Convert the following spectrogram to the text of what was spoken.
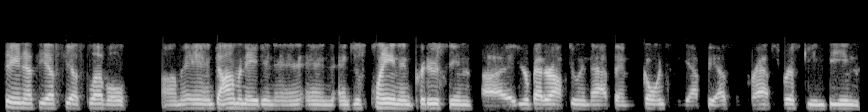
staying at the FCS level, um, and dominating and, and, and just playing and producing, uh, you're better off doing that than going to the FBS and perhaps risking being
